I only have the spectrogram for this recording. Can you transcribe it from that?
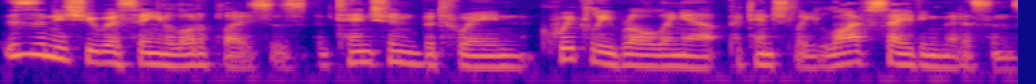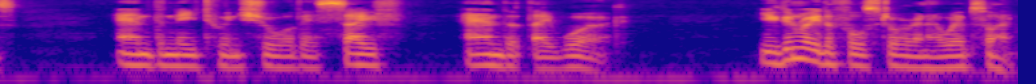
This is an issue we're seeing in a lot of places, a tension between quickly rolling out potentially life-saving medicines and the need to ensure they're safe and that they work. You can read the full story on our website.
